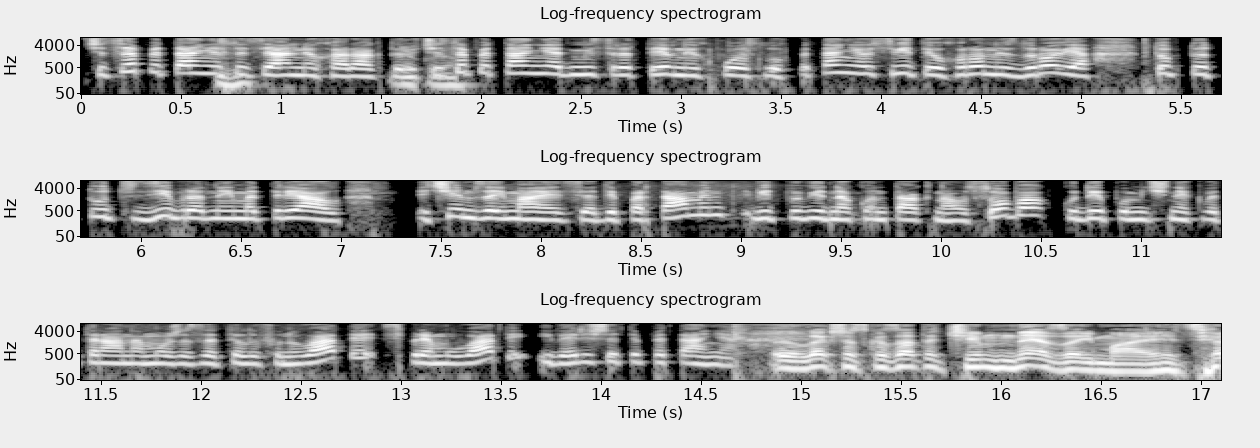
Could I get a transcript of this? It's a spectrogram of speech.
Чи це питання соціального характеру, чи це питання адміністративних послуг, питання освіти, охорони здоров'я. Тобто тут зібраний матеріал, чим займається департамент, відповідна контактна особа, куди помічник ветерана може зателефонувати, спрямувати і вирішити питання. Е, Легше сказати, чим не займається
